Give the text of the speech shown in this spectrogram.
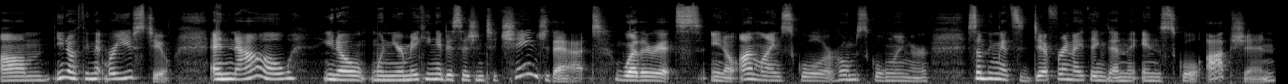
um you know thing that we're used to. And now you know when you're making a decision to change that whether it's you know online school or homeschooling or something that's different i think than the in school option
